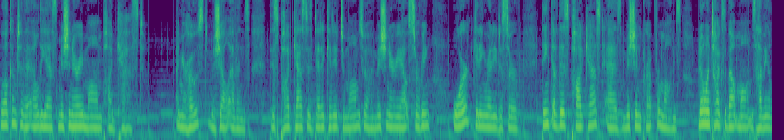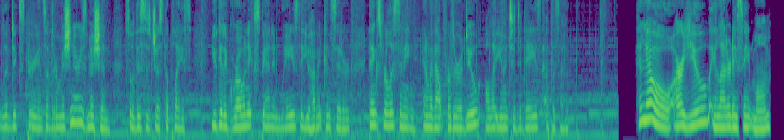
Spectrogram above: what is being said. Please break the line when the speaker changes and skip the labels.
Welcome to the LDS Missionary Mom Podcast. I'm your host, Michelle Evans. This podcast is dedicated to moms who have a missionary out serving or getting ready to serve. Think of this podcast as mission prep for moms. No one talks about moms having a lived experience of their missionary's mission, so this is just the place. You get to grow and expand in ways that you haven't considered. Thanks for listening, and without further ado, I'll let you into today's episode. Hello, are you a Latter day Saint mom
